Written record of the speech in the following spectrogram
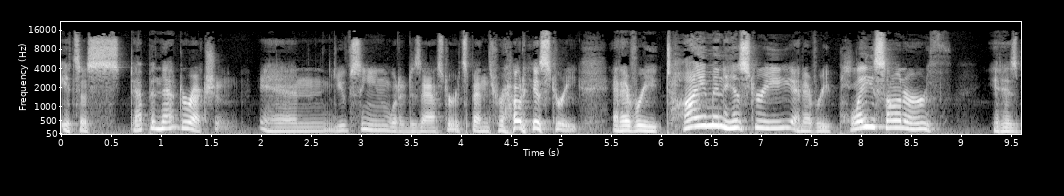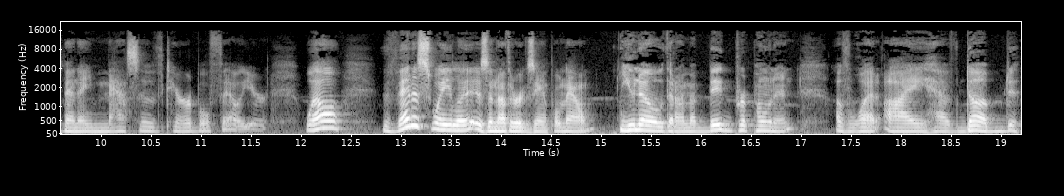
it's a step in that direction. And you've seen what a disaster it's been throughout history. At every time in history and every place on earth, it has been a massive, terrible failure. Well, Venezuela is another example. Now, you know that I'm a big proponent of what I have dubbed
